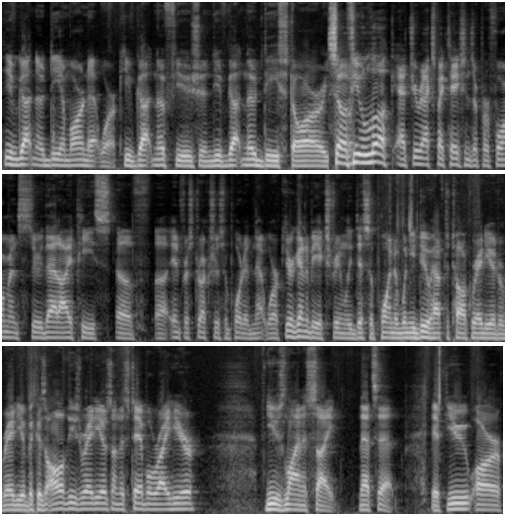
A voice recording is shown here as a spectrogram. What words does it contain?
You've got no DMR network. You've got no Fusion. You've got no D-Star. So if you look at your expectations of performance through that eyepiece of uh, infrastructure supported network, you're going to be extremely disappointed when you do have to talk radio to radio because all of these radios on this table right here use line of sight. That's it. If you are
